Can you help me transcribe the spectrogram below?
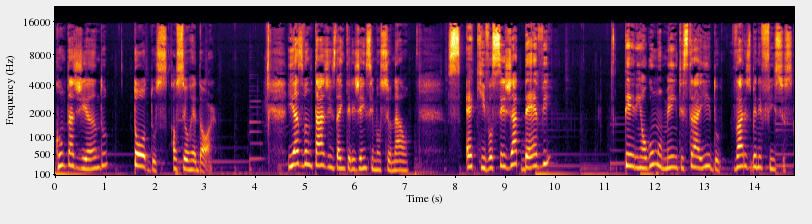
contagiando todos ao seu redor. E as vantagens da inteligência emocional é que você já deve ter em algum momento extraído vários benefícios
